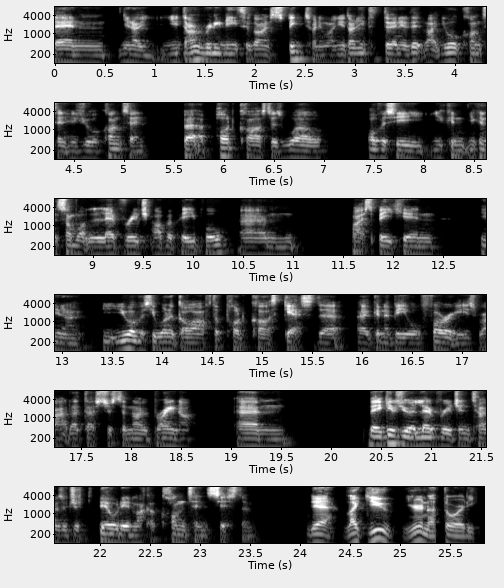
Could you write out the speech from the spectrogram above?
then you know you don't really need to go and speak to anyone. You don't need to do any of it. Like your content is your content. But a podcast as well obviously you can you can somewhat leverage other people um by speaking you know you obviously want to go after podcast guests that are going to be authorities right? That that's just a no-brainer. Um but it gives you a leverage in terms of just building like a content system. Yeah, like you, you're an authority.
